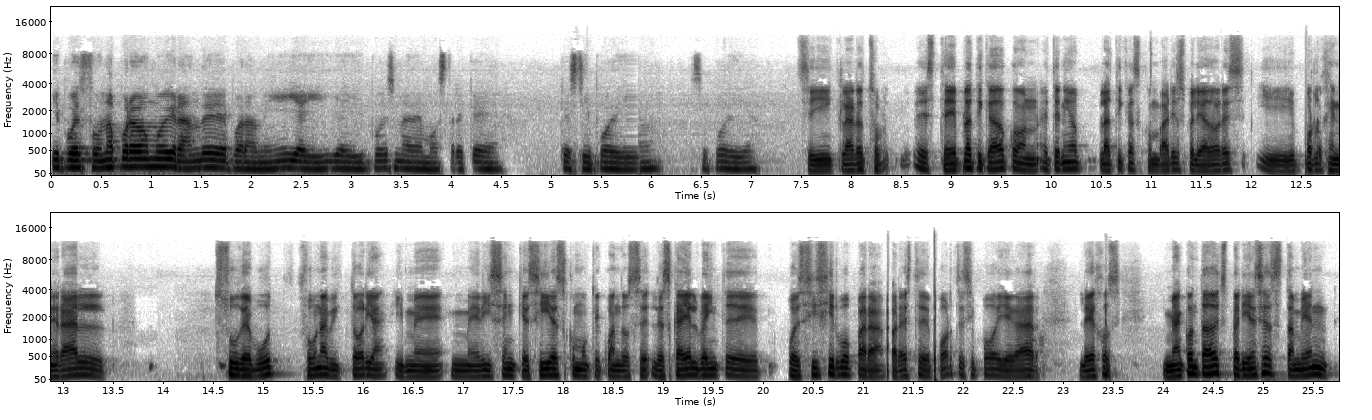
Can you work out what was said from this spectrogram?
Y pues fue una prueba muy grande para mí y ahí, ahí pues me demostré que, que sí podía, sí podía. Sí, claro. Este, he platicado con, he tenido pláticas con varios peleadores y por lo general su debut fue una victoria y me, me, dicen que sí, es como que cuando se, les cae el 20, pues sí sirvo para, para este deporte, sí puedo llegar lejos. Me han contado experiencias también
